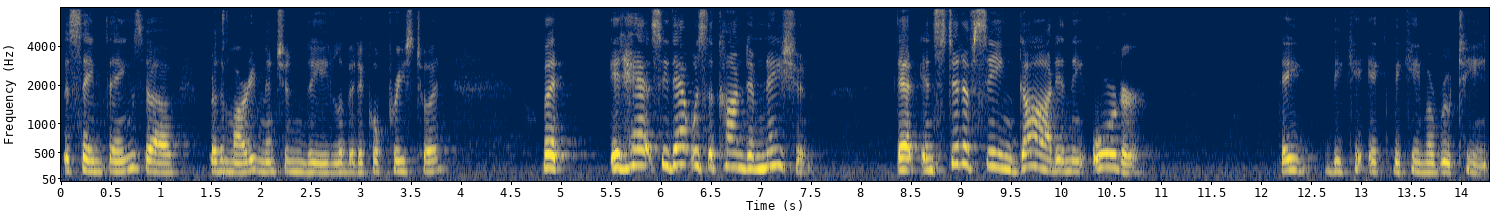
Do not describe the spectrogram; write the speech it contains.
the same things. Uh, Brother Marty mentioned the Levitical priesthood. But it had, see, that was the condemnation. That instead of seeing God in the order, they became, it became a routine.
